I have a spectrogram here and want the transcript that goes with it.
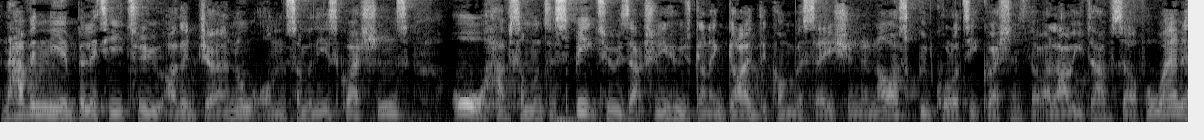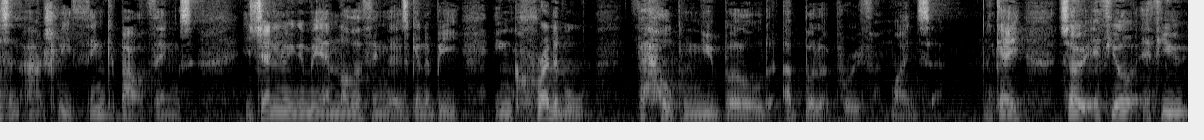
And having the ability to either journal on some of these questions or have someone to speak to is actually who's going to guide the conversation and ask good quality questions that allow you to have self awareness and actually think about things is generally going to be another thing that is going to be incredible for helping you build a bulletproof mindset. Okay, so if you're if you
